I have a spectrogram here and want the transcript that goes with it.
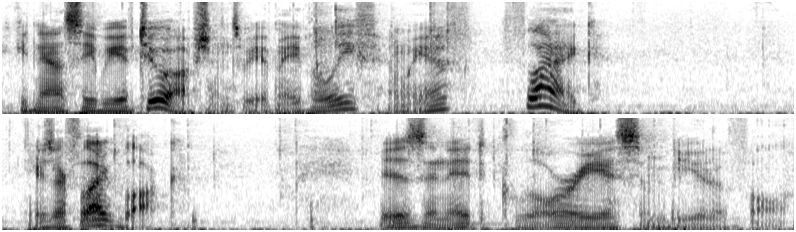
you can now see we have two options. We have maple leaf and we have flag. Here's our flag block. Isn't it glorious and beautiful?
